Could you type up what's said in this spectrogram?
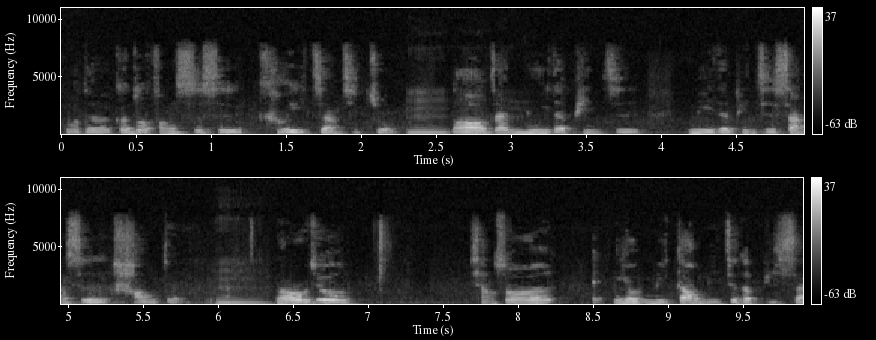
我的耕作方式是可以这样子做。嗯。然后在米的品质，米的品质上是好的。嗯。然后我就想说。有米稻米这个比赛，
